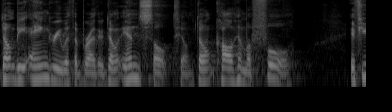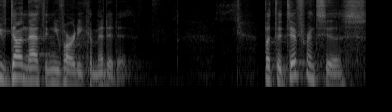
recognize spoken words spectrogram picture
Don't be angry with a brother. Don't insult him. Don't call him a fool. If you've done that, then you've already committed it. But the difference is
